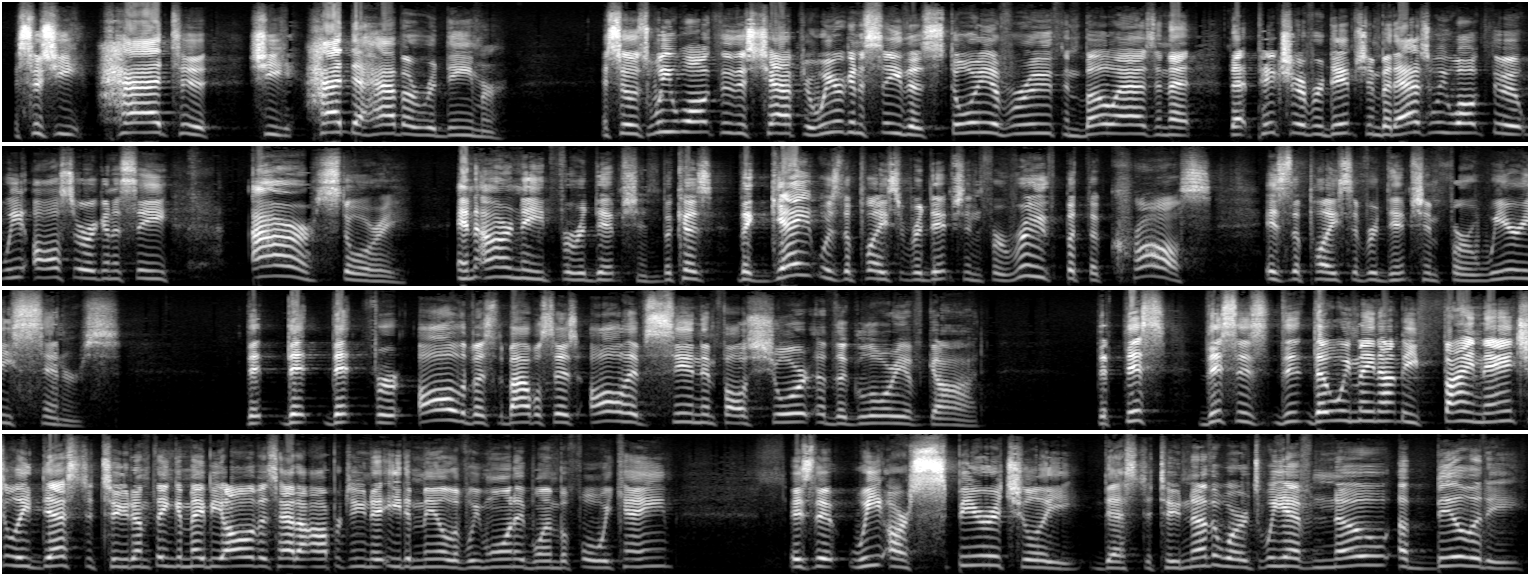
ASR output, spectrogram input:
So she had to she had to have a redeemer. And so as we walk through this chapter, we are going to see the story of Ruth and Boaz and that, that picture of redemption. But as we walk through it, we also are going to see our story and our need for redemption because the gate was the place of redemption for Ruth, but the cross is the place of redemption for weary sinners. That, that, that for all of us, the Bible says, all have sinned and fall short of the glory of God. That this, this is, though we may not be financially destitute, I'm thinking maybe all of us had an opportunity to eat a meal if we wanted one before we came is that we are spiritually destitute. In other words, we have no ability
